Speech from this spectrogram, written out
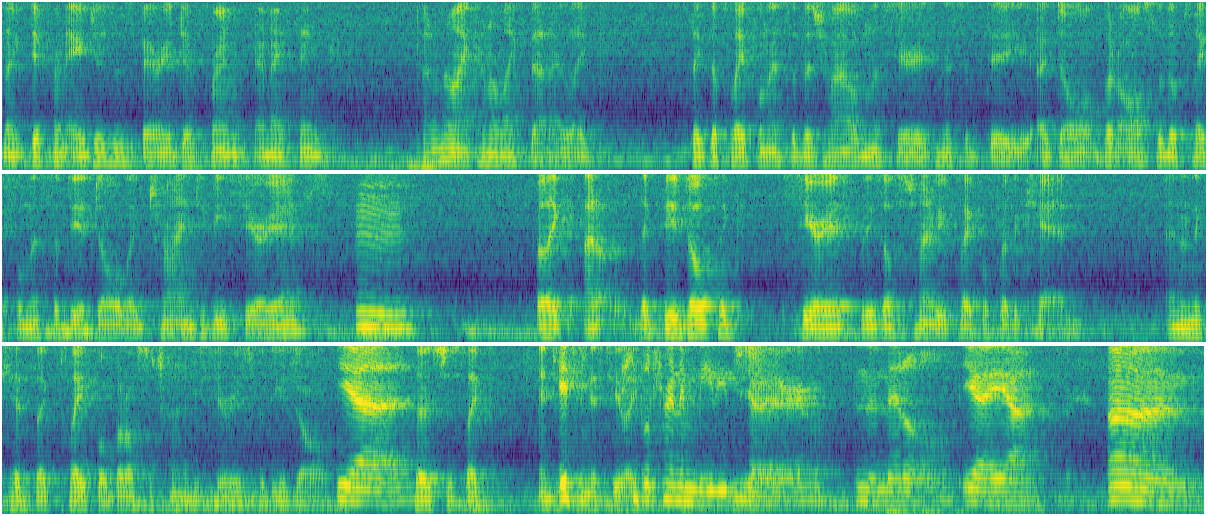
like different ages, is very different, and I think, I don't know, I kind of like that. I like, like the playfulness of the child and the seriousness of the adult, but also the playfulness of the adult, like trying to be serious. Mm. But like, I don't like the adult's like serious, but he's also trying to be playful for the kid, and then the kid's like playful, but also trying to be serious for the adult. Yeah. So it's just like it's interesting to see like people trying to meet each Yeah, other yeah, in the middle. Yeah, yeah. Um,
